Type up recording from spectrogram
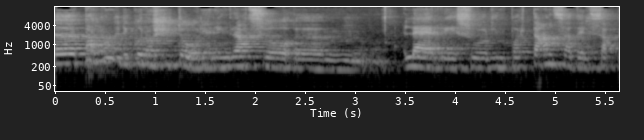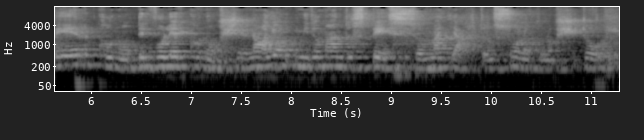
Eh, parlando di conoscitori, ringrazio ehm, Larry sull'importanza del saper, del voler conoscere. No? Io mi domando spesso, ma gli Acton sono conoscitori?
